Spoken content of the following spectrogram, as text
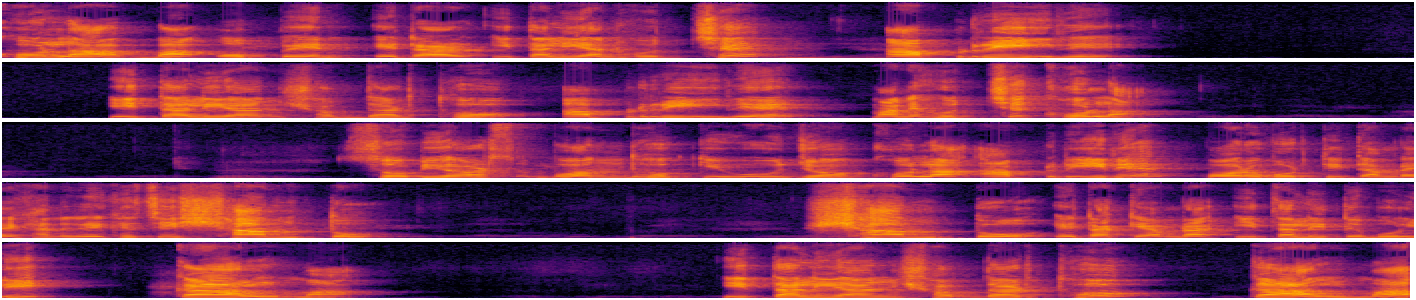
খোলা বা ওপেন এটার ইতালিয়ান হচ্ছে আপ্রিরে ইতালিয়ান শব্দার্থ আপ্রিরে মানে হচ্ছে খোলা। সোভিয়র্স বন্ধ কিউজো খোলা আপ্রিরে পরবর্তীতে আমরা এখানে রেখেছি শান্ত। শান্ত এটাকে আমরা ইতালিতে বলি কালমা ইতালিয়ান শব্দার্থ কালমা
